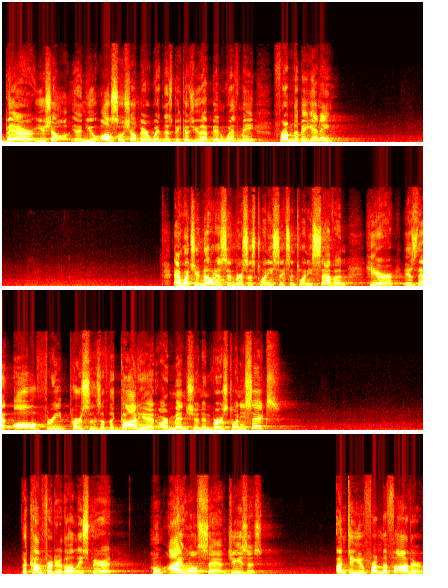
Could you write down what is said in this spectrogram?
bear, you shall, and you also shall bear witness, because you have been with me from the beginning. And what you notice in verses 26 and 27 here is that all three persons of the Godhead are mentioned in verse 26. The Comforter, the Holy Spirit, whom I will send, Jesus, unto you from the Father.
